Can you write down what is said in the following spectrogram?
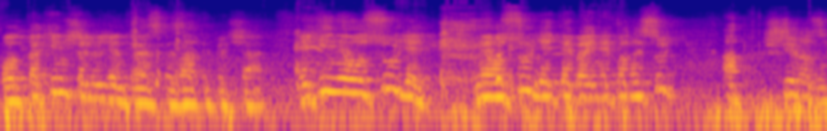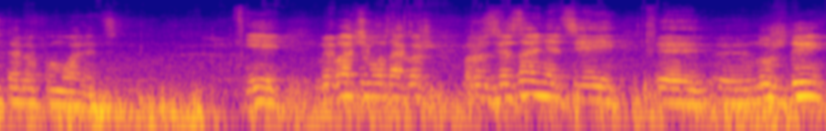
От таким ще людям треба сказати печаль, які не осудять, не осудять тебе і не понесуть, а щиро за тебе помоляться. І ми бачимо також розв'язання цієї е, е, нужди,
